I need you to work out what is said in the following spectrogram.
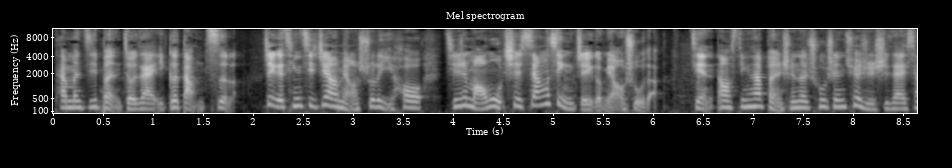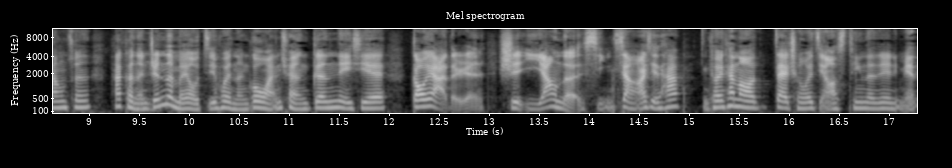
他们基本就在一个档次了。这个亲戚这样描述了以后，其实毛姆是相信这个描述的。简奥斯汀他本身的出身确实是在乡村，他可能真的没有机会能够完全跟那些高雅的人是一样的形象，而且他你可以看到在成为简奥斯汀的那里面，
